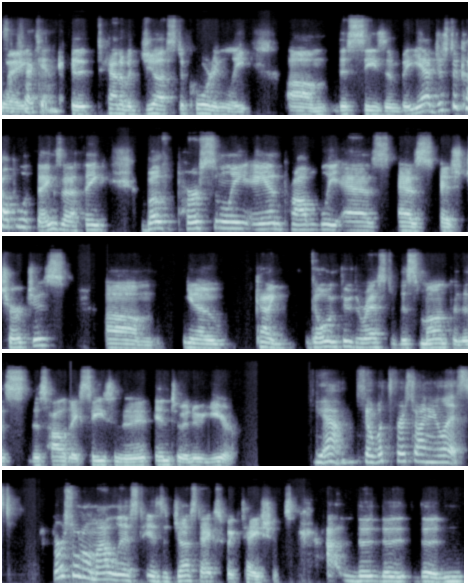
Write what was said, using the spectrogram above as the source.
To, to, kind of adjust accordingly um, this season. But yeah, just a couple of things that I think both personally and probably as as as churches um, you know, kind of going through the rest of this month and this this holiday season and into a new year. Yeah. So what's first on your list? First one on my list is adjust expectations. I, the the the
